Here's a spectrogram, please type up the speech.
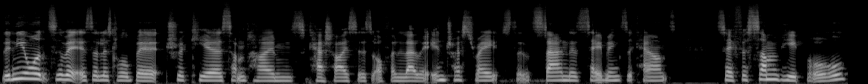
The nuance of it is a little bit trickier. Sometimes cash ISAs offer lower interest rates than standard savings accounts. So for some people,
